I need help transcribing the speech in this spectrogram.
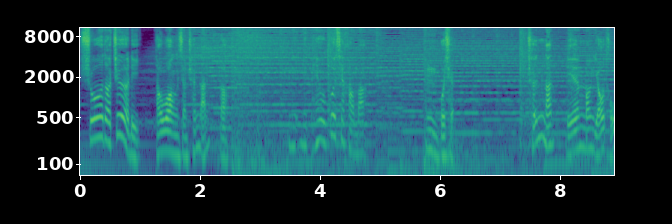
说到这里，她望向陈楠道：“你你陪我过去好吗？”“嗯，不去。”陈楠连忙摇头：“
